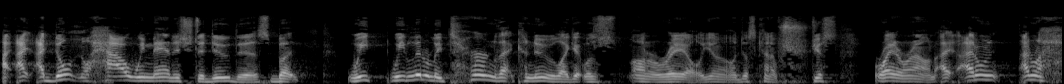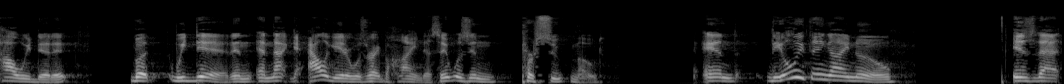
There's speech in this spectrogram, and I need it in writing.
I, I don't know how we managed to do this, but we, we literally turned that canoe like it was on a rail, you know, just kind of just right around. I, I don't I don't know how we did it, but we did, and and that alligator was right behind us. It was in pursuit mode, and the only thing I know is that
